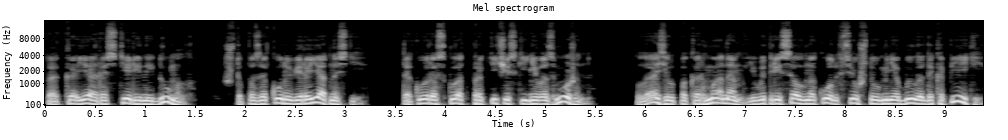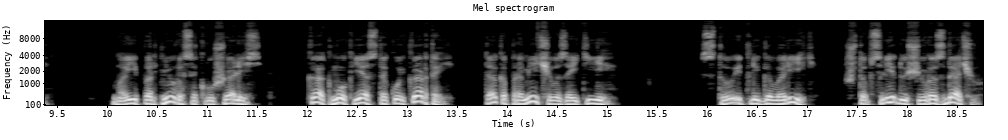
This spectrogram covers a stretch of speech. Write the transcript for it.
Пока я растерянный думал, что по закону вероятности такой расклад практически невозможен, лазил по карманам и вытрясал на кон все, что у меня было до копейки, мои партнеры сокрушались. Как мог я с такой картой так опрометчиво зайти? Стоит ли говорить, что в следующую раздачу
